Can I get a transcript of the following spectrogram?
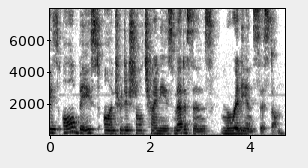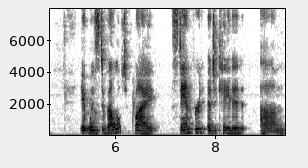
It's all based on traditional Chinese medicine's meridian system. It was developed by Stanford educated um,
